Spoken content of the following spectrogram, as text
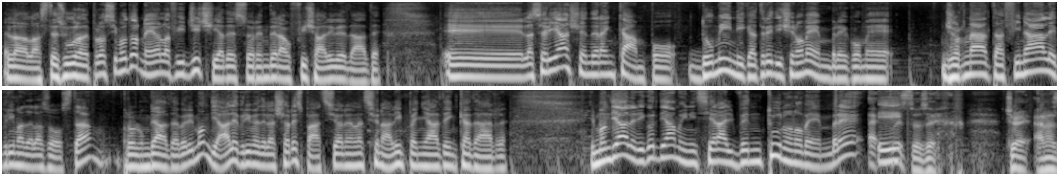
è la, la stesura del prossimo torneo. La FIGC adesso renderà ufficiali le date. E la Serie A scenderà in campo domenica 13 novembre come giornata finale prima della sosta, prolungata per il mondiale, prima di lasciare spazio alle nazionali impegnate in Qatar. Il mondiale, ricordiamo, inizierà il 21 novembre Eh, e questo se, cioè, una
